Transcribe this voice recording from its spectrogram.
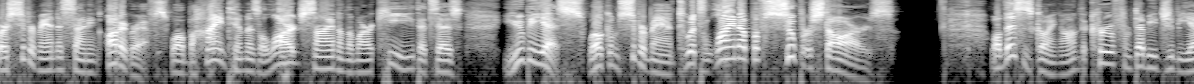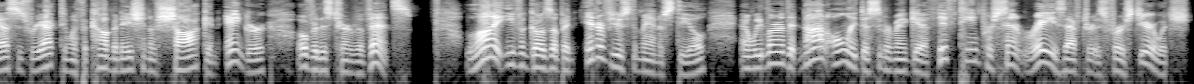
where Superman is signing autographs, while behind him is a large sign on the marquee that says, UBS welcomes Superman to its lineup of superstars. While this is going on, the crew from WGBS is reacting with a combination of shock and anger over this turn of events. Lana even goes up and interviews the Man of Steel, and we learn that not only does Superman get a 15% raise after his first year, which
